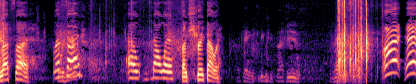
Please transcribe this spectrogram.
Left side. Left side. Uh, that way. Like straight that way. Okay, he is. Alright, hey!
